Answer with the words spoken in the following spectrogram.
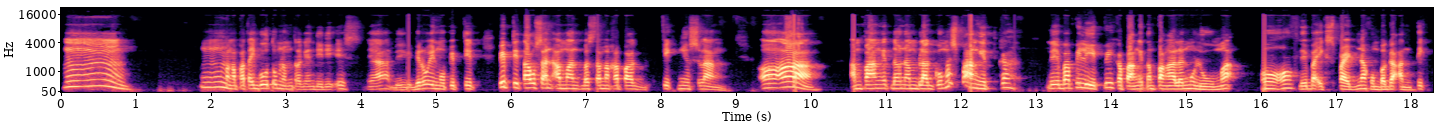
Mm. Mm, mga patay gutom naman talaga yung DDS. Yeah, bi- biruin mo 50 50,000 a month basta makapag fake news lang. Oo. Ang pangit daw ng vlog ko, mas pangit ka. 'Di ba, Pilipi? Kapangit ang pangalan mo, luma. Oo, 'di ba? Expired na, kumbaga antique.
